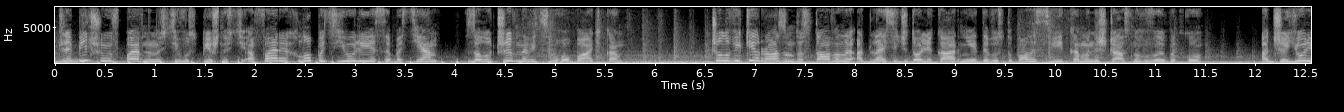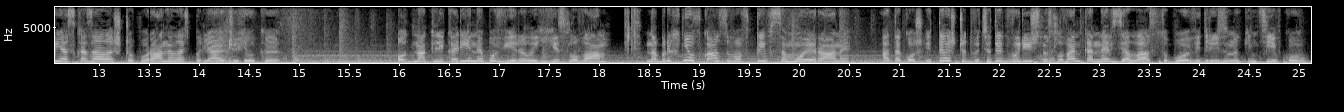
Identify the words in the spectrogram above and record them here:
Для більшої впевненості в успішності афери хлопець Юлії Себастьян залучив навіть свого батька. Чоловіки разом доставили Адлесіч до лікарні, де виступали свідками нещасного випадку. Адже Юлія сказала, що поранилась, пиляючи гілки. Однак лікарі не повірили її словам. На брехню вказував тип самої рани, а також і те, що 22-річна словенка не взяла з собою відрізану кінцівку.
